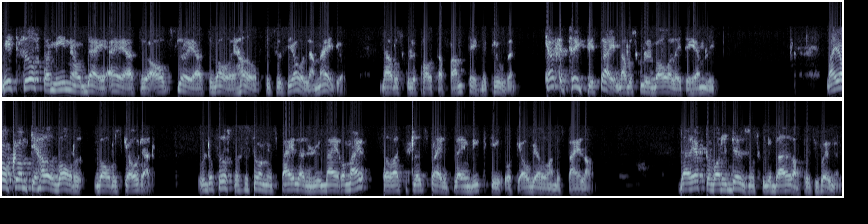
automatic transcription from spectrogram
Mitt första minne av dig är att du avslöjade att du var i hör på sociala medier när du skulle prata framtid med klubben. Ganska typiskt dig när du skulle vara lite hemlig. När jag kom till Hör var var du skadad. Under första säsongen spelade du mer och mer för att i slutspelet bli en viktig och avgörande spelare. Därefter var det du som skulle bära positionen.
